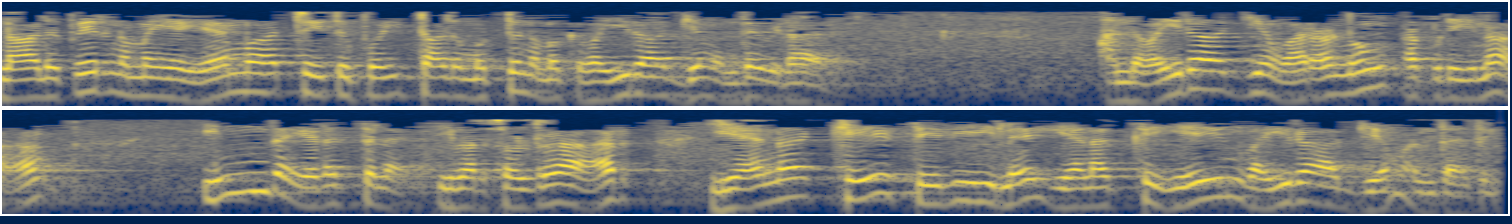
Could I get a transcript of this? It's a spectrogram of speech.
நாலு பேர் நம்ம ஏமாற்றிட்டு போயிட்டாலும் மட்டும் நமக்கு வைராக்கியம் வந்து விடாது அந்த வைராக்கியம் வரணும் அப்படின்னா இந்த இடத்துல இவர் சொல்றார் எனக்கே தெரியல எனக்கு ஏன் வைராகியம் வந்தது?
